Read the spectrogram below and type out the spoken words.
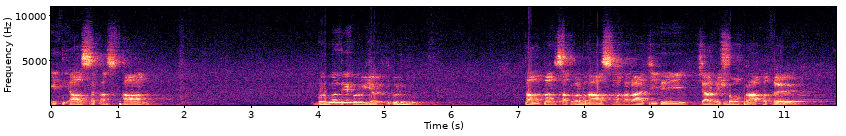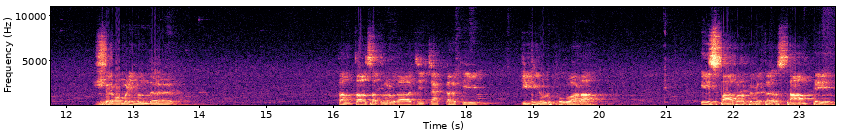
ਇਤਿਹਾਸਕ ਅਸਥਾਨ ਗੁਰੂਆਂ ਦੇ ਗੁਰੂ ਯੁਕਤ ਗੁਰੂ ਧੰਨ ਧੰਨ ਸਤਿਗੁਰ ਰਵਿਦਾਸ ਮਹਾਰਾਜ ਜੀ ਦੇ ਚਰਨ ਛੋਹ ਪ੍ਰਾਪਤ ਸ਼੍ਰੋਮਣੀ ਮੰਦਿਰ। ਧੰਨ ਧੰਨ ਸਤਿਗੁਰ ਰਵਿਦਾਸ ਜੀ, ਚੱਕ ਹਕੀਮ ਜੀਟੀ ਰੋਡ ਫਗਵਾੜਾ। ਇਸ ਪਾਵਨ ਪਵਿੱਤਰ ਸਥਾਨ ਤੇ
